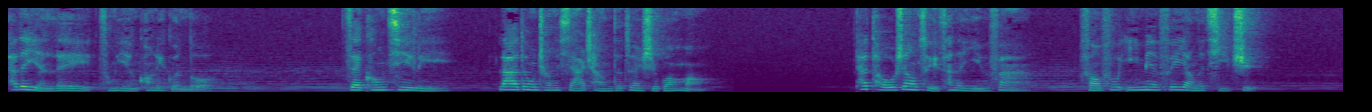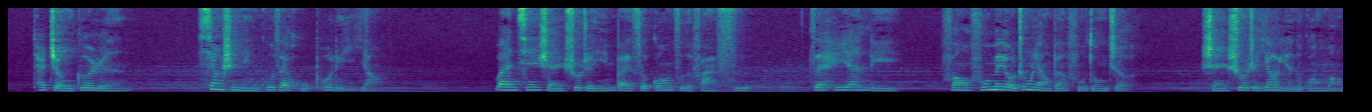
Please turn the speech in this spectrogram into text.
他的眼泪从眼眶里滚落，在空气里拉动成狭长的钻石光芒。他头上璀璨的银发，仿佛一面飞扬的旗帜，他整个人。像是凝固在琥珀里一样，万千闪烁着银白色光泽的发丝，在黑暗里仿佛没有重量般浮动着，闪烁着耀眼的光芒。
